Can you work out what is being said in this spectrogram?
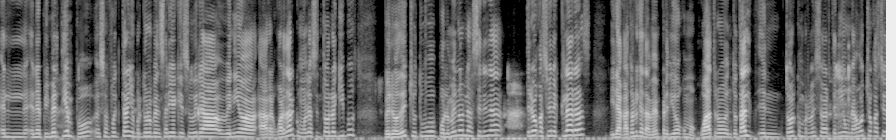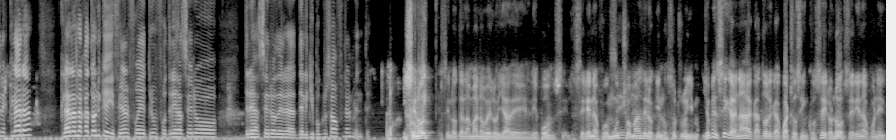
el, en el primer tiempo. Eso fue extraño porque uno pensaría que se hubiera venido a, resguardar como lo hacen todos los equipos. Pero de hecho tuvo por lo menos la Serena tres ocasiones claras y la Católica también perdió como cuatro. En total, en todo el compromiso haber tenido unas ocho ocasiones claras, claras la Católica y al final fue triunfo 3 a 0, 3 a 0 de la- del equipo cruzado finalmente. Y se, not- se nota la mano velo ya de, de Ponce. Serena fue mucho más de lo que nosotros. Yo pensé que ganaba Católica 4-5-0. No, Serena fue un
